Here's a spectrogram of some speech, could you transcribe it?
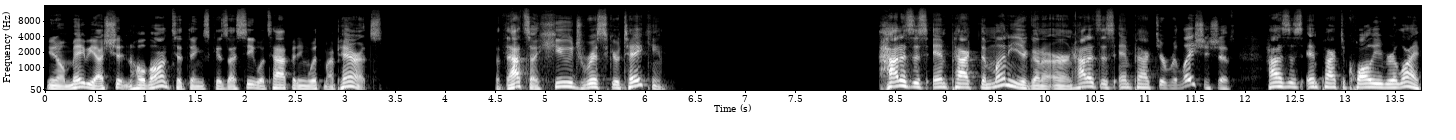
you know, maybe I shouldn't hold on to things because I see what's happening with my parents. But that's a huge risk you're taking. How does this impact the money you're going to earn? How does this impact your relationships? How does this impact the quality of your life?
